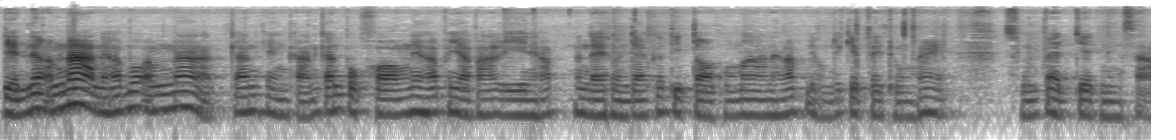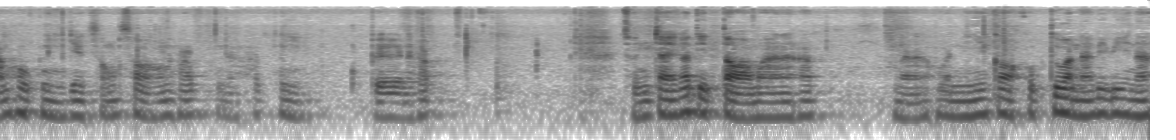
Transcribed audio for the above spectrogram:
เด่นเรื่องอำนาจนะครับ พวกอำนาจการแข่งขันการปกครองเนี่ยครับพญาพาลีนะครับท่านใดสนใจก็ติดต่อผมมานะครับ เดี๋ยวผมจะเก็บใส่ถุงให้ศูนย์แปดเจ็ดหนึ่งสามหกหนึ่งเจ็ดสองสองนะครับนะครับนี่เบอร์นะครับ สนใจก็ติดต่อมานะครับนะวันนี้ก็ครบถ้วนนะพี่ๆนะ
